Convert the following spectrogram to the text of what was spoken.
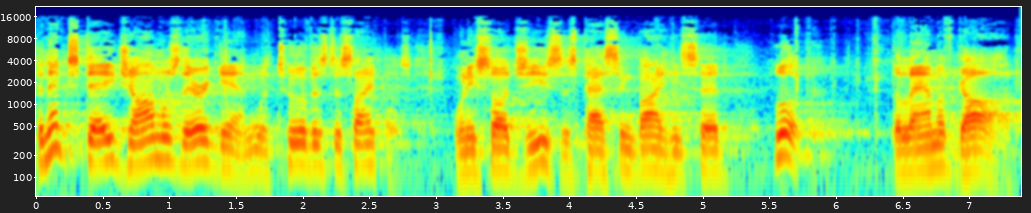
The next day, John was there again with two of his disciples. When he saw Jesus passing by, he said, Look, the Lamb of God.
